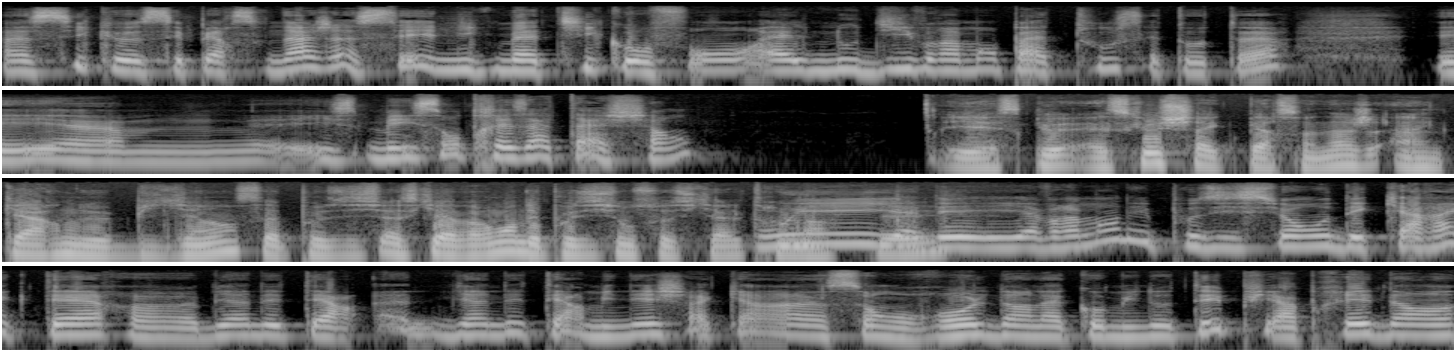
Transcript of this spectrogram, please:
ainsi que ces personnages assez énigmatiques au fond. Elle nous dit vraiment pas tout, cet auteur, et, mais ils sont très attachants. Et est-ce que, est que chaque personnage incarne bien sa position? Est-ce qu'il y a vraiment des positions sociales très oui, il, y a vraiment des positions, des caractères euh, bien, bien déterminés. Chacun a son rôle dans la communauté. Puis après, dans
